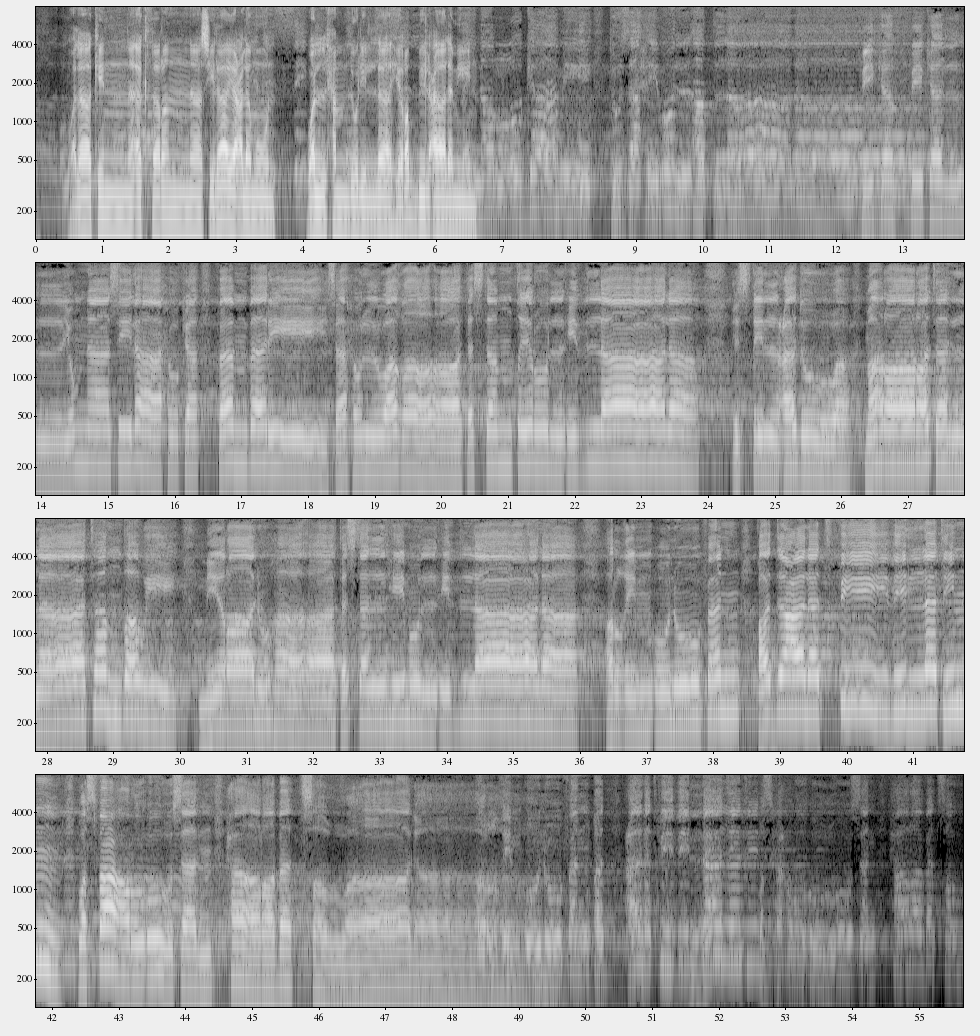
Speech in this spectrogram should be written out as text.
ولكن أكثر الناس لا يعلمون. والحمد لله رب العالمين. في كفك اليمنى سلاحك فانبري ساح الوغى تستمطر الإذلال. اسقي العدو مرارة لا تنضوي نيرانها تستلهم الإذلال. أرغم أنوفا قد علت في ذلة واصفع رؤوسا حاربت صوالا. أرغم أنوفا قد علت في ذلة واصفع رؤوسا حاربت صوالا.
